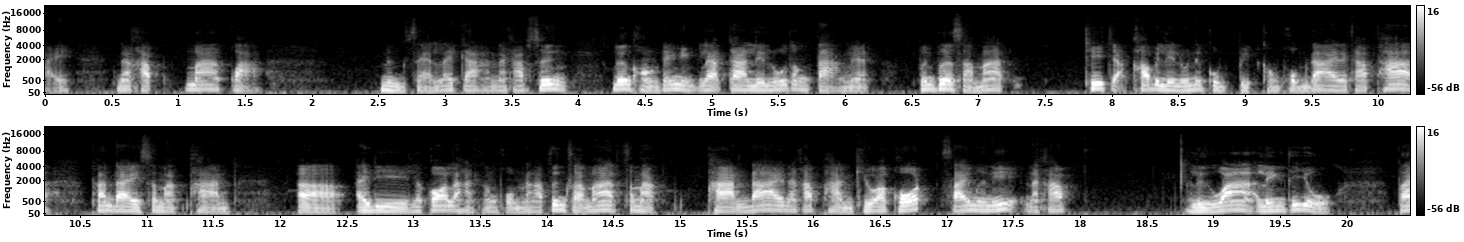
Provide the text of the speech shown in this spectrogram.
ายนะครับมากกว่า 1 0 0 0 0แสนรายการนะครับ ซึ่งเรื่องของเทคนิคและการเรียนรู้ต่างๆเนี่ยเพื่อนๆสามารถที่จะเข้าไปเรียนรู้ในกลุ่มปิดของผมได้นะครับ ถ้าท่านใดสมัครผ่านไอดีแล้วก็รหัสของผมนะครับ ซึ่งสามารถสมัครผ่านได้นะครับ ผ่าน QR code ซ้ายมือนี้นะครับ หรือว่าลิงก์ที่อยู่ใต้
